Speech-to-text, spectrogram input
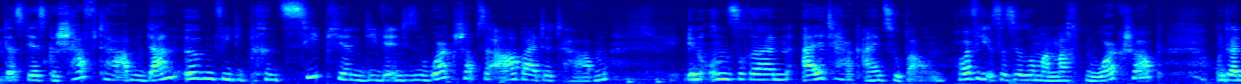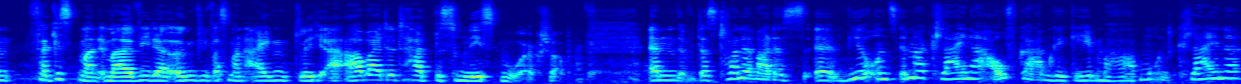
dass wir es geschafft haben, dann irgendwie die Prinzipien, die wir in diesen Workshops erarbeitet haben, in unseren Alltag einzubauen. Häufig ist es ja so, man macht einen Workshop und dann vergisst man immer wieder irgendwie, was man eigentlich erarbeitet hat, bis zum nächsten Workshop. Ähm, das Tolle war, dass äh, wir uns immer kleine Aufgaben gegeben haben und kleine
